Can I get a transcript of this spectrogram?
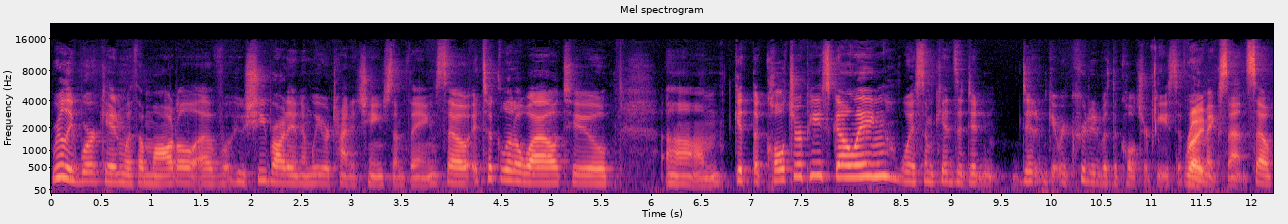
really work in with a model of who she brought in, and we were trying to change some things. So it took a little while to um, get the culture piece going with some kids that didn't didn't get recruited with the culture piece, if Right. that makes sense. So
